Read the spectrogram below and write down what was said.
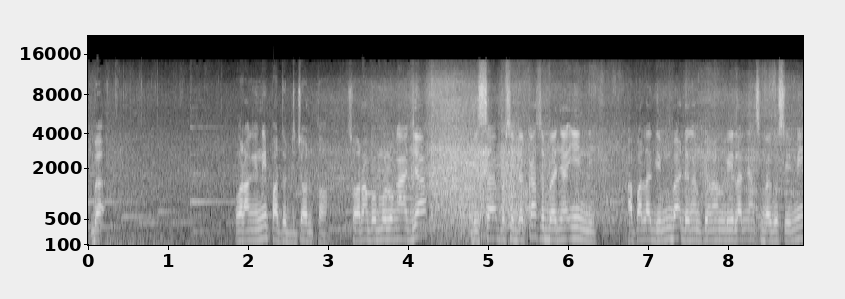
Mbak, orang ini patut dicontoh. Seorang pemulung aja bisa bersedekah sebanyak ini. Apalagi mbak dengan penampilan yang sebagus ini,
